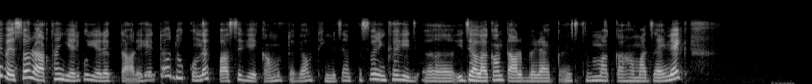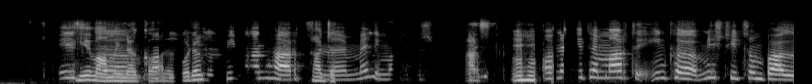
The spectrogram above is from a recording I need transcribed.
եւ այսօր արդեն 2-3 տարի հետո դուք ունեք пассив եկամուտ տվյալ թիմից որ ինքը իդեալական տարբերակ է, ինձ թվում է կհամաձայնեք։ Եվ ամենակարևորը մի բան հարցնեմ, էլի Օրինակ եթե մարդ ինքը միշտ 50 բալ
